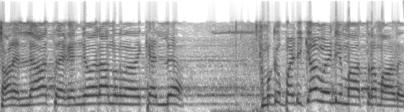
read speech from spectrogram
ഞങ്ങളെല്ലാ തികഞ്ഞവരാന്നുള്ള നിലയ്ക്കല്ല. നമുക്ക് പഠിക്കാൻ വേണ്ടി മാത്രമാണ്.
